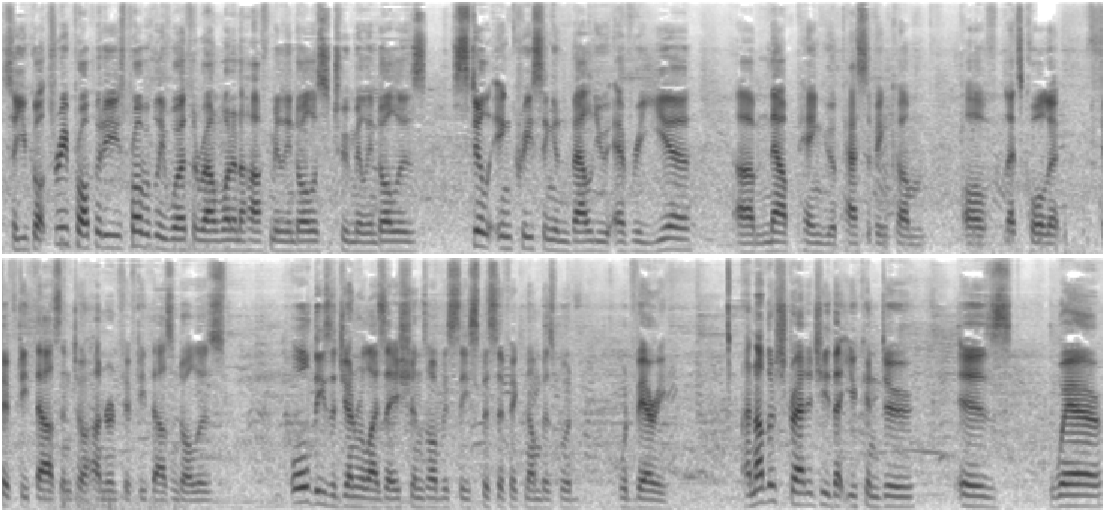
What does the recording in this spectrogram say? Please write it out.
So you've got three properties, probably worth around one and a half million dollars to two million dollars, still increasing in value every year. Um, now paying you a passive income of let's call it fifty thousand to one hundred fifty thousand dollars. All these are generalizations. Obviously, specific numbers would would vary. Another strategy that you can do is where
